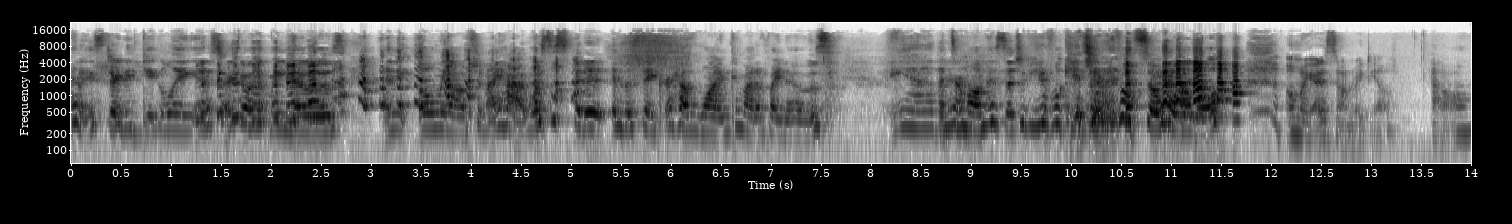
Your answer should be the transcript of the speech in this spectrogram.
and I started giggling, and it started going up my nose. And the only option I had was to spit it in the sink or have wine come out of my nose. yeah, And her mom has such a beautiful kitchen. I felt so horrible. oh my god, it's not a big deal at all.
